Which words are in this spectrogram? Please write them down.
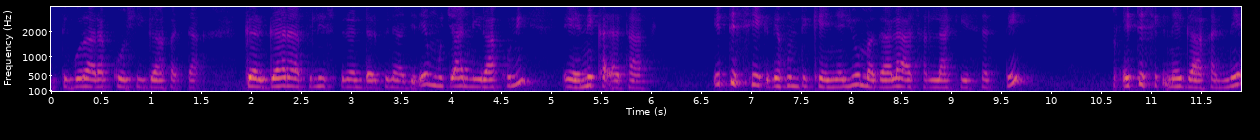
itti goraa rakkoo ishii gaafadha gargaaraa piliis bira hin darbinaa jedhee mucaan dhiiraa kun ni kadhataaf itti siiqne hundi keenyayyuu magaalaa asallaa keessatti itti siiqnee gaafannee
